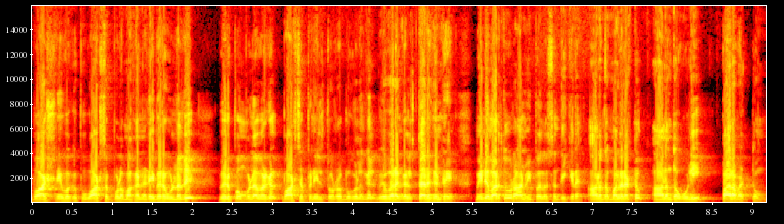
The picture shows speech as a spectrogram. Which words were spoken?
உபாசனை வகுப்பு வாட்ஸ்அப் மூலமாக நடைபெற உள்ளது. விருப்பம் உள்ளவர்கள் வாட்ஸ்அப் தொடர்பு கொள்ளுங்கள் விவரங்கள் தருகின்றேன். மீண்டும் அடுத்த ஒரு ஆன்மீக சந்திக்கிறேன். ஆனந்த மலரட்டும் ஆனந்த ஒளி பரவட்டும்.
